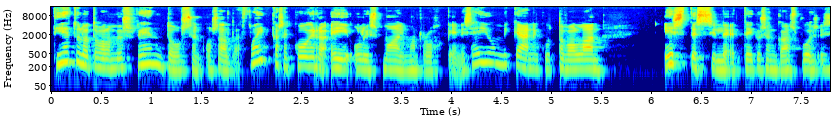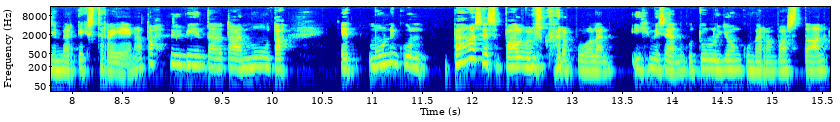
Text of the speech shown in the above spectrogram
tietyllä tavalla myös rentous sen osalta, että vaikka se koira ei olisi maailman rohkein, niin se ei ole mikään niin kuin tavallaan este sille, etteikö sen kanssa voisi esimerkiksi treenata hyvin tai jotain muuta. Et mun niin kun, pääasiassa palveluskoirapuolen ihmisiä on niin tullut jonkun verran vastaan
